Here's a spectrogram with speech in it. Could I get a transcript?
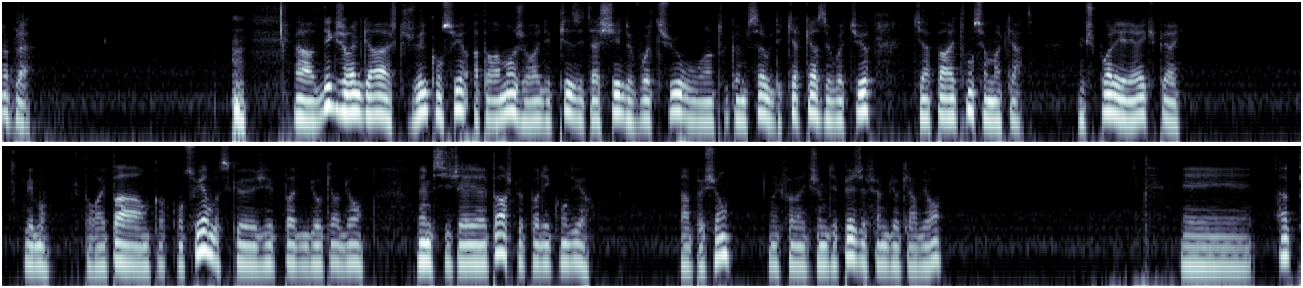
Hop là. Alors, dès que j'aurai le garage, que je vais le construire, apparemment, j'aurai des pièces détachées de voitures ou un truc comme ça, ou des carcasses de voitures qui apparaîtront sur ma carte. Donc je pourrais aller les récupérer. Mais bon, je pourrais pas encore construire parce que j'ai pas de biocarburant. Même si je les répare, je peux pas les conduire. C'est un peu chiant. Donc il faudrait que je me dépêche de faire le biocarburant. Et hop,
